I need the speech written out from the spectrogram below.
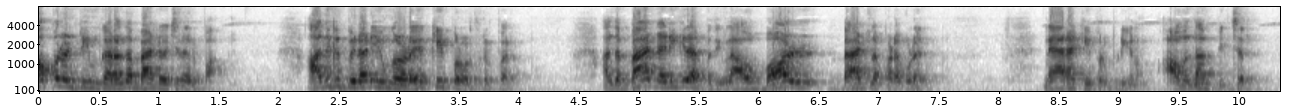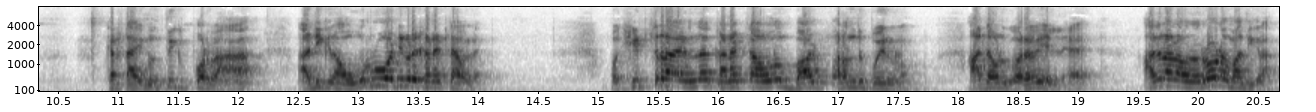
ஆப்போனன்ட் டீம்காரன் தான் பேட் வச்சுன்னு இருப்பான். அதுக்கு பின்னாடி இவங்களுடைய கீப்பர் ஒருத்தர் இருப்பார். அந்த பேட் அடிக்கிறார் பார்த்தீங்களா அவர் பால் பேட்டில் படக்கூடாது. நேராக கீப்பர் பிடிக்கணும். அவன் தான் பிக்சர் கரெக்டாக இவன் தூக்கி போடுறான். அடிக்கிறான். ஒரு வாட்டி கூட கனெக்ட் ஆகலை. இப்போ ஹிட்டராக இருந்தால் கனெக்ட் ஆகணும் பால் பறந்து போயிருக்கணும். அது அவனுக்கு வரவே இல்லை. அதனால் அவனை ரோடை மாற்றிக்கிறான்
